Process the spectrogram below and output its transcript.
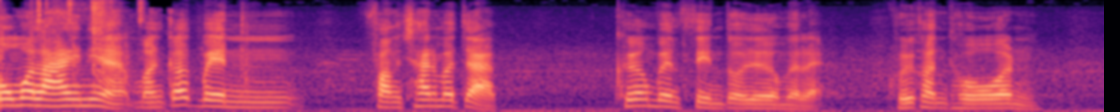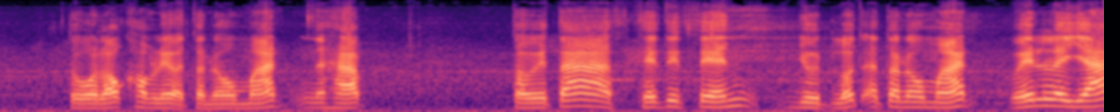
พวงมาลัยเนี่ยมันก็เป็นฟังก์ชันมาจากเครื่องเบนซินตัวเดิมนั่นแหละคุยคอนโทรลตัวล็อกความเร็วอัตโนมัตินะครับ Toyota Safety Sense หยุดรถอัตโนมัติ เว้นระยะ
